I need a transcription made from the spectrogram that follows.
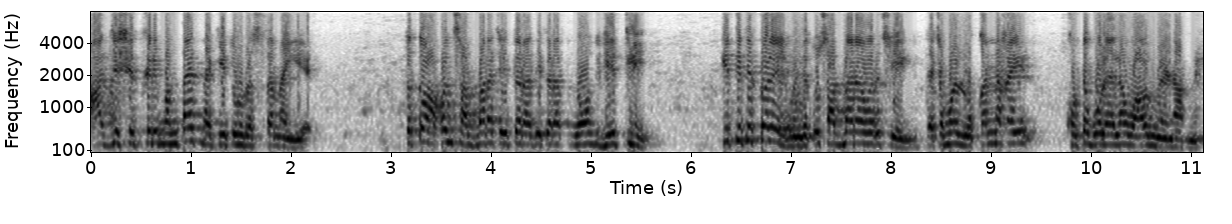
आज जे शेतकरी म्हणतायत ना की इथून रस्ता नाहीये तर तो आपण सातबाराच्या इतर अधिकारात नोंद घेतली की तिथे कळेल. म्हणजे तो सातबारावरच येईल. त्याच्यामुळे लोकांना काही खोटं बोलायला वाव मिळणार नाही.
